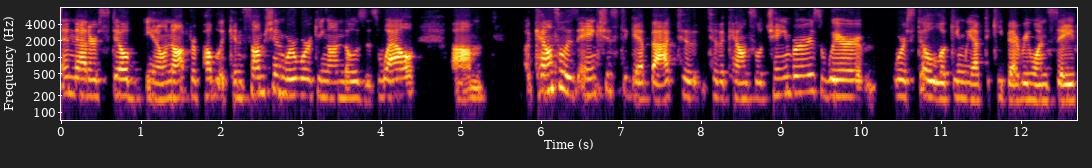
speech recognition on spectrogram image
and that are still you know not for public consumption. We're working on those as well. Um, council is anxious to get back to to the council chambers where we're still looking. We have to keep everyone safe.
